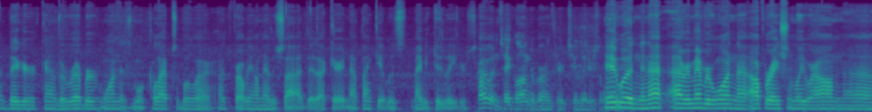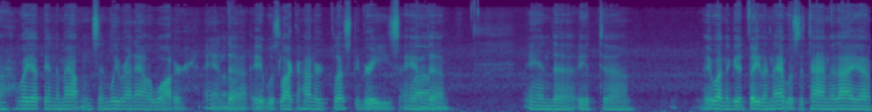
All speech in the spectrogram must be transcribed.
a bigger kind of a rubber one that's more collapsible. I, I was probably on the other side that I carried, and I think it was maybe two liters. Probably wouldn't take long to burn through two liters of water. It wouldn't, and I, I remember one uh, operation we were on uh, way up in the mountains, and we ran out of water, and Oh. uh, it was like a hundred plus degrees, and Wow. uh, and uh, it uh, it wasn't a good feeling. That was the time that I uh,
